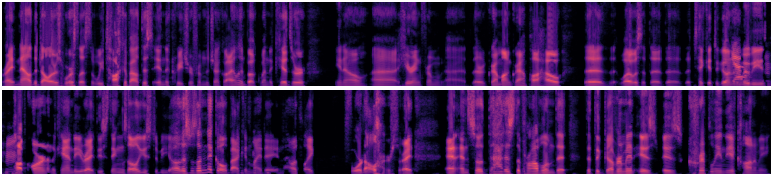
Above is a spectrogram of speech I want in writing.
right now the dollar is worthless. We talk about this in the creature from the jekyll island book when the kids are you know uh, hearing from uh, their grandma and grandpa how the, the, what was it the the the ticket to go into yeah. the movies mm-hmm. popcorn and the candy right these things all used to be oh this was a nickel back in my day and now it's like four dollars right and and so that is the problem that that the government is is crippling the economy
